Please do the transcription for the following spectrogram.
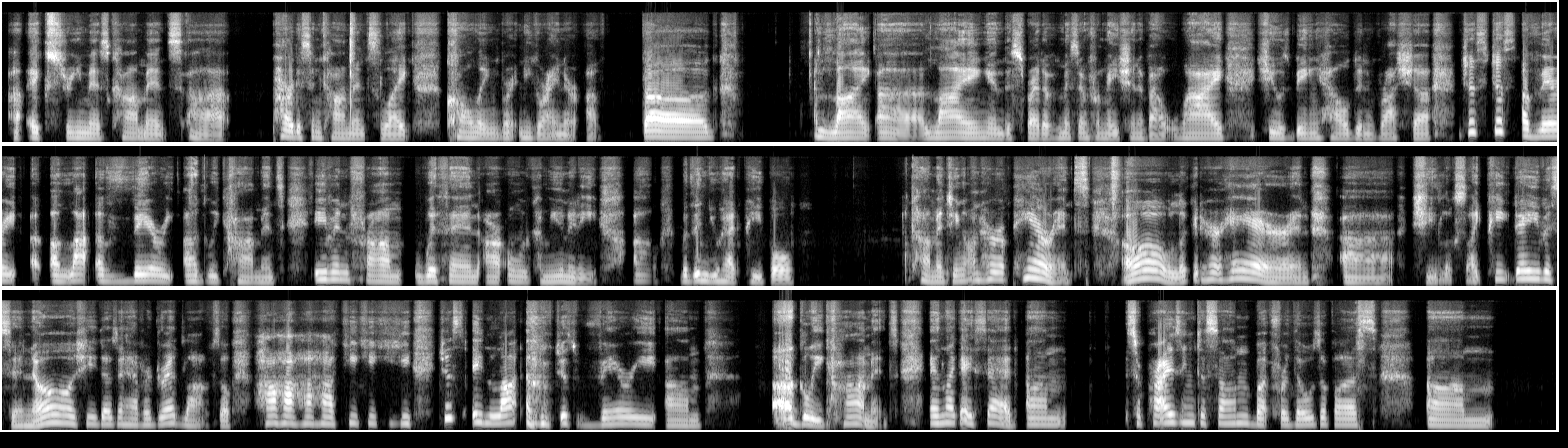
uh, extremist comments, uh, partisan comments like calling Brittney Griner a thug, lying uh lying and the spread of misinformation about why she was being held in Russia. Just just a very a, a, lot of very ugly comments even from within our own community. Uh, but then you had people commenting on her appearance. Oh, look at her hair. And uh, she looks like Pete Davidson. Oh, she doesn't have her dreadlocks. So ha ha ha ha kiki kiki. Just a lot of just very um ugly comments. And like I said, um surprising to some, but for those of us um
